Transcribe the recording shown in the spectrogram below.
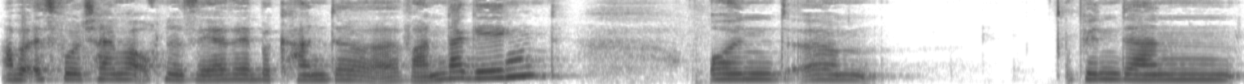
aber ist wohl scheinbar auch eine sehr, sehr bekannte äh, Wandergegend. Und ähm, bin dann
